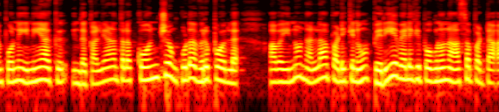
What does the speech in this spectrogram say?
என் பொண்ணு இனியாக்கு இந்த கல்யாணத்தில் கொஞ்சம் கூட விருப்பம் இல்லை. அவள் இன்னும் நல்லா படிக்கணும் பெரிய வேலைக்கு போகணும்னு ஆசைப்பட்டா.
